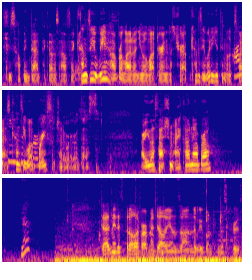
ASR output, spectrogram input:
She's helping Dad pick out his outfit. Kenzie, we have relied on you a lot during this trip. Kenzie, what do you think looks I best? think Kenzie, what bracelet should I wear with this? Are you a fashion icon now, bro? Yeah. Dad made us put all of our medallions on that we've won from this cruise.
